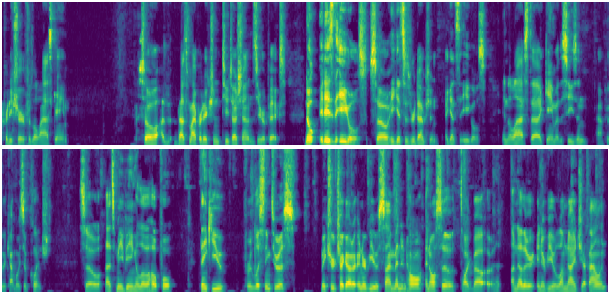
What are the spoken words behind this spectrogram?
pretty sure for the last game. So uh, that's my prediction two touchdowns, zero picks. Nope, it is the Eagles. So he gets his redemption against the Eagles in the last uh, game of the season after the Cowboys have clinched. So that's me being a little hopeful. Thank you for listening to us. Make sure to check out our interview with Simon Mendenhall and also talk about uh, another interview alumni, Jeff Allen.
